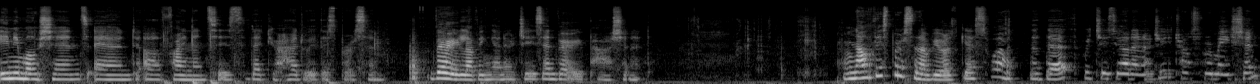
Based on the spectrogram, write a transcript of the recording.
in emotions and uh, finances that you had with this person. Very loving energies and very passionate. Now this person of yours, guess what? The death, which is your energy transformation,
